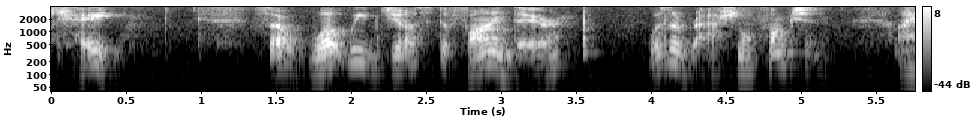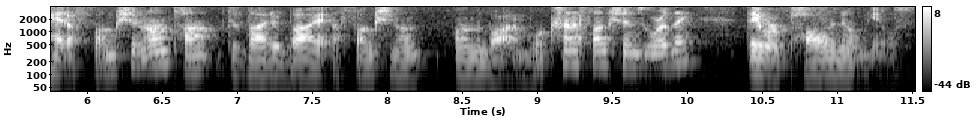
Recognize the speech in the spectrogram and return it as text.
Okay, so what we just defined there was a rational function. I had a function on top divided by a function on, on the bottom. What kind of functions were they? They were polynomials.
